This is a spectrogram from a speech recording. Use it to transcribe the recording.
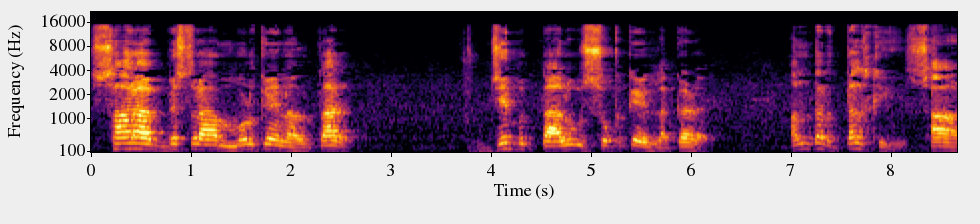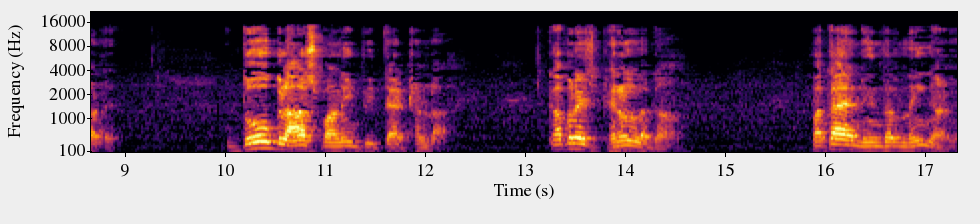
ਸਾਰਾ ਬਿਸਤਰਾ ਮੁੜਕੇ ਨਾਲ ਤਰ। ਜਿਬ ਤਾਲੂ ਸੁੱਕ ਕੇ ਲੱਕੜ। ਅੰਦਰ ਤਲਖੀ ਸਾੜ। ਦੋ ਗਲਾਸ ਪਾਣੀ ਪੀਤਾ ਠੰਡਾ। ਕਮਰੇ 'ਚ ਫਿਰਨ ਲੱਗਾ। ਪਤਾ ਹੈ ਨੀਂਦਰ ਨਹੀਂ ਆਣੀ।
